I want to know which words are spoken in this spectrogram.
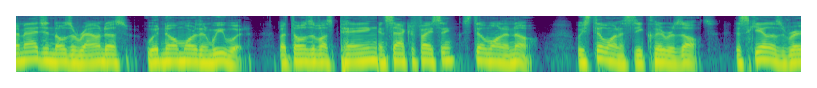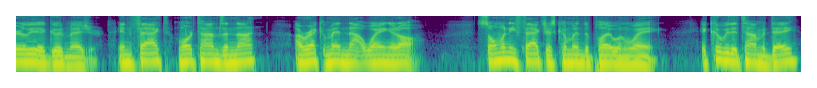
imagine those around us would know more than we would, but those of us paying and sacrificing still want to know. We still want to see clear results. The scale is rarely a good measure. In fact, more times than not, I recommend not weighing at all. So many factors come into play when weighing. It could be the time of day,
